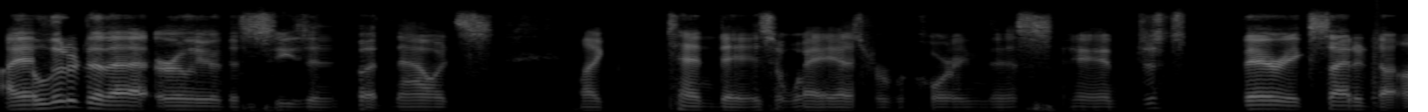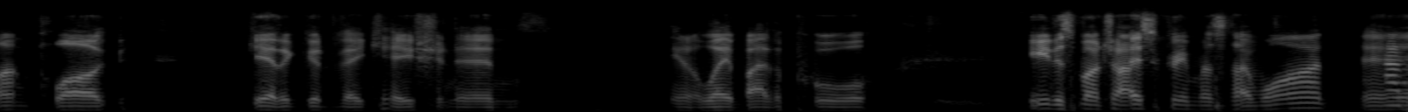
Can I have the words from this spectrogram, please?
I alluded to that earlier this season, but now it's like 10 days away as we're recording this, and just very excited to unplug, get a good vacation in, you know, lay by the pool, eat as much ice cream as I want, and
